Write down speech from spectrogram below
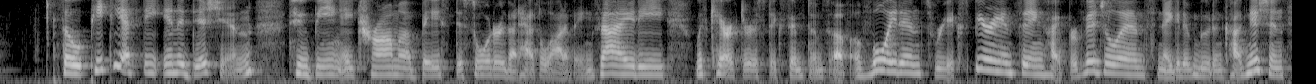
So, PTSD, in addition to being a trauma based disorder that has a lot of anxiety with characteristic symptoms of avoidance, re experiencing, hypervigilance, negative mood and cognition,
